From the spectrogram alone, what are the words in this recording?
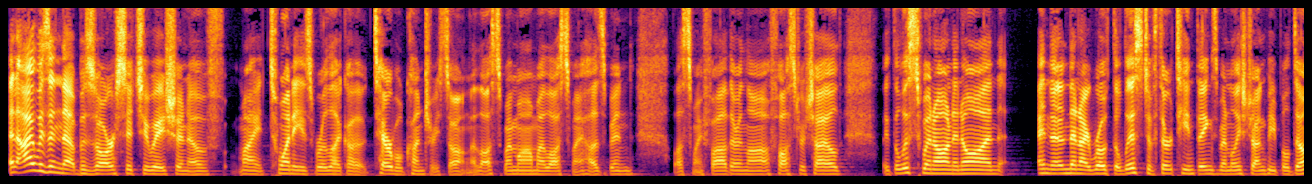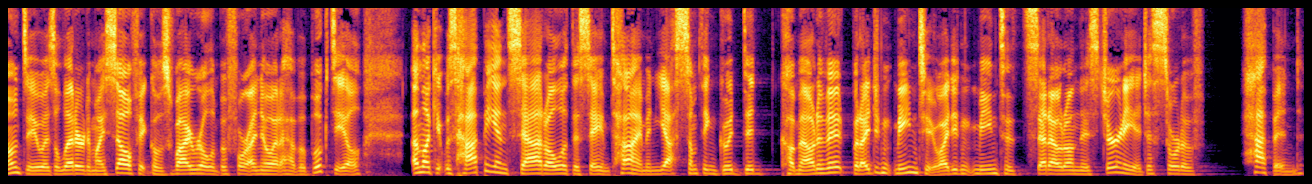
And I was in that bizarre situation of my 20s were like a terrible country song. I lost my mom, I lost my husband, lost my father in law, foster child. Like the list went on and on. And then, then I wrote the list of 13 things mentally strong people don't do as a letter to myself. It goes viral. And before I know it, I have a book deal. And like it was happy and sad all at the same time. And yes, something good did come out of it, but I didn't mean to. I didn't mean to set out on this journey. It just sort of happened.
